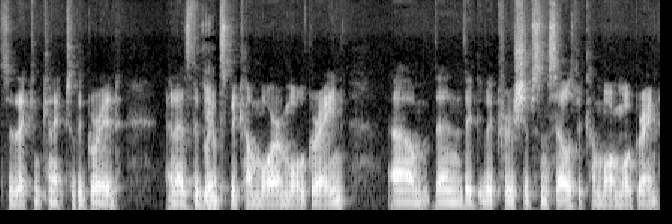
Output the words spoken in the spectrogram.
so they can connect to the grid, and as the grids yep. become more and more green, um, then the, the cruise ships themselves become more and more green.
